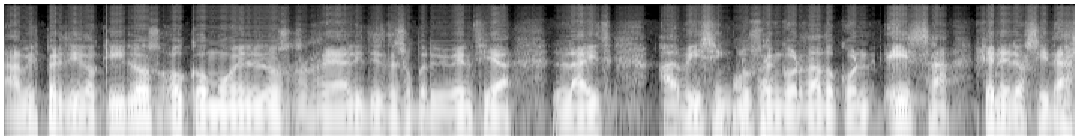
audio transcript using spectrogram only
¿Habéis perdido kilos o como en los realities de supervivencia light habéis incluso engordado con esa generosidad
